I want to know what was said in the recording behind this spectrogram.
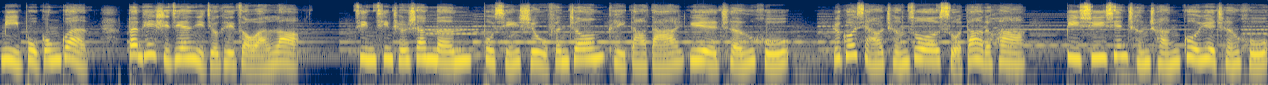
密布公馆，半天时间你就可以走完了。进青城山门步行十五分钟可以到达月城湖。如果想要乘坐索道的话，必须先乘船过月城湖，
